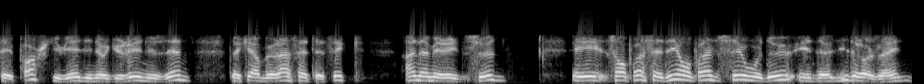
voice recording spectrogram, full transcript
c'est Porsche qui vient d'inaugurer une usine de carburant synthétique en Amérique du Sud. Et son procédé, on prend du CO2 et de l'hydrogène,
